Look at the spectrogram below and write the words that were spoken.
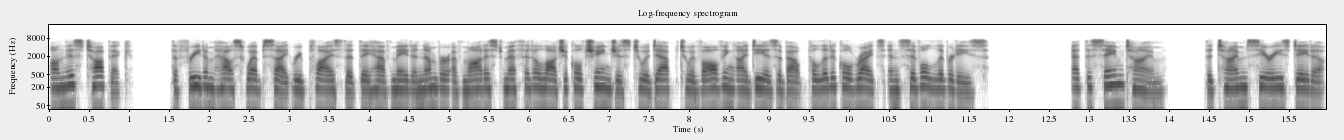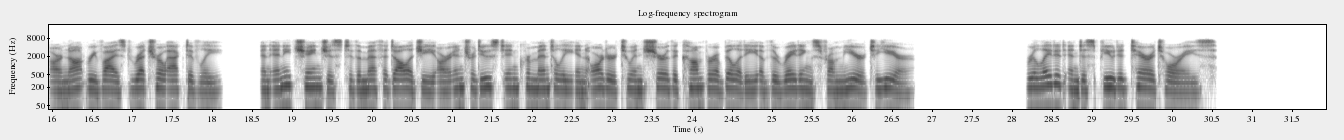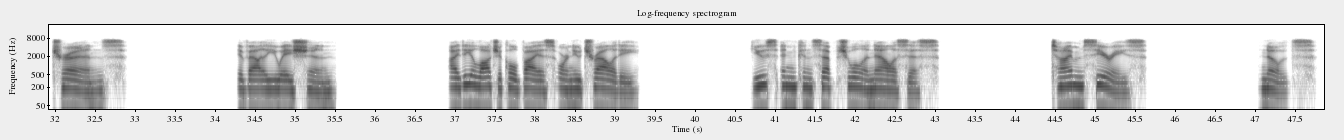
On this topic, the Freedom House website replies that they have made a number of modest methodological changes to adapt to evolving ideas about political rights and civil liberties. At the same time, the time series data are not revised retroactively, and any changes to the methodology are introduced incrementally in order to ensure the comparability of the ratings from year to year. Related and disputed territories. Trends. Evaluation. Ideological bias or neutrality. Use and conceptual analysis. Time series. Notes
